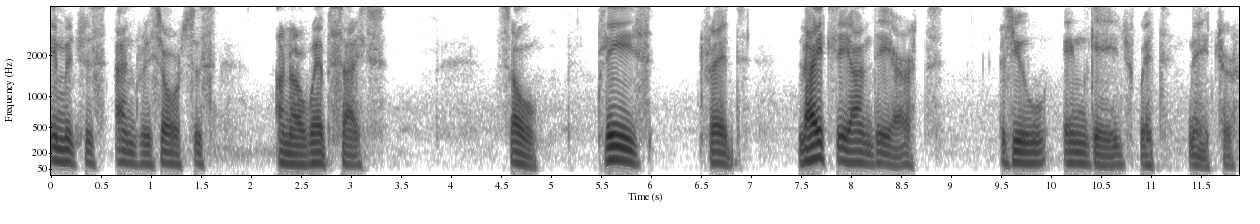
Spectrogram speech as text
images and resources on our website. So please tread lightly on the earth as you engage with nature.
